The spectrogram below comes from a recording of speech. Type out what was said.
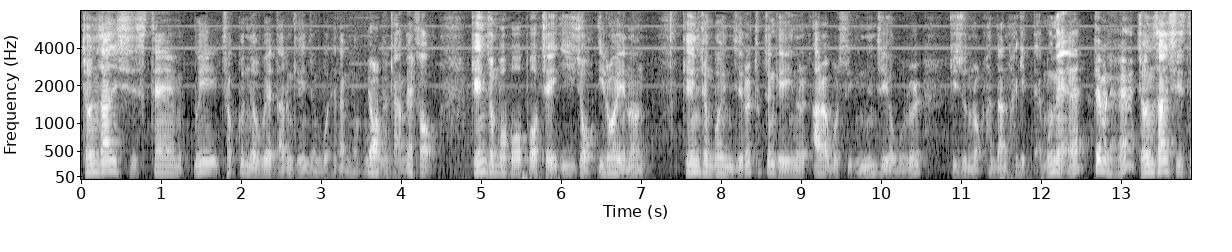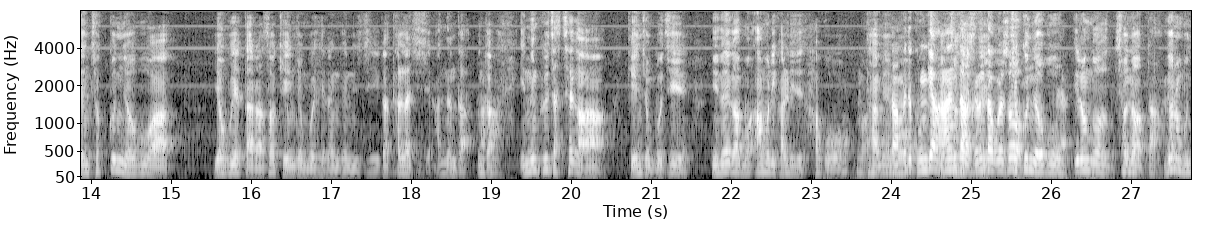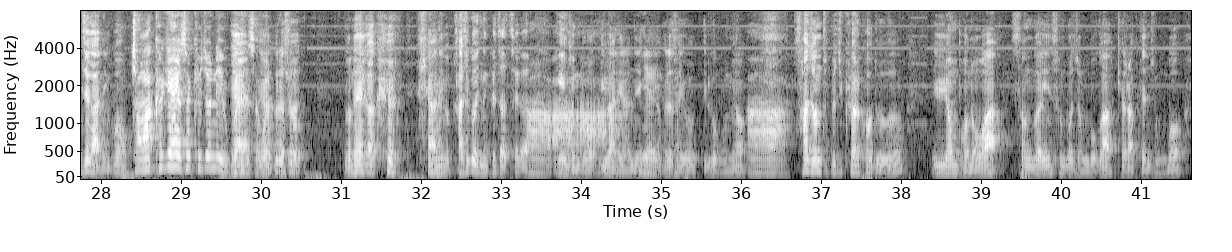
전산 시스템의 접근 여부에 따른 개인정보 해당 여부 여부, 이렇게 하면서 개인정보보호법 제2조 1호에는 개인정보인지를 특정 개인을 알아볼 수 있는지 여부를 기준으로 판단하기 때문에 때문에 전산 시스템 접근 여부와 여부에 따라서 개인정보에 해당되는지가 달라지지 않는다. 그러니까 아하. 있는 그 자체가 개인정보지. 니네가 뭐 아무리 관리하고 뭐, 그다음에 그다음에 뭐 공개 안 한다. 그런다고 해서 접근 여부 예. 이런 거 전혀 없다. 이거는 문제가 아니고 정확하게 해석해줬네 예, 유권에서. 예, 그래서 너네가 그, 그게 아니고 가지고 있는 그 자체가 아, 개인정보 아, 아, 위반이라는 예, 얘기예요. 예. 그래서 이거 읽어보면 아, 사전투표지 QR코드 일련 번호와 선거인 선거 정보가 결합된 정보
